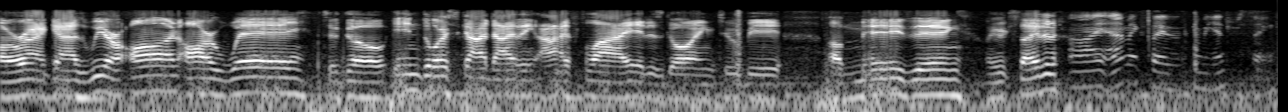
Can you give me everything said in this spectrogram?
Alright guys, we are on our way to go indoor skydiving. I fly. It is going to be amazing. Are you excited? I am excited. It's gonna be interesting.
